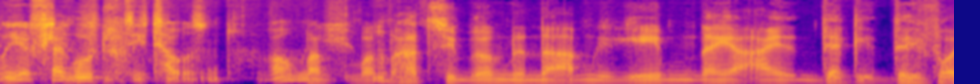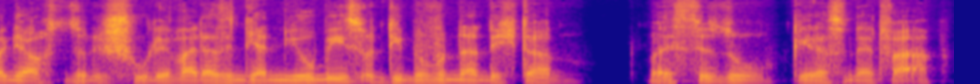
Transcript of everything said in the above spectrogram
und ja, 54.000. Warum man, nicht? Man hat sie irgendeinen Namen gegeben. Naja, ein, der, die wollen ja auch so eine Schule, weil da sind ja Newbies und die bewundern dich dann. Weißt du, so geht das in etwa ab.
